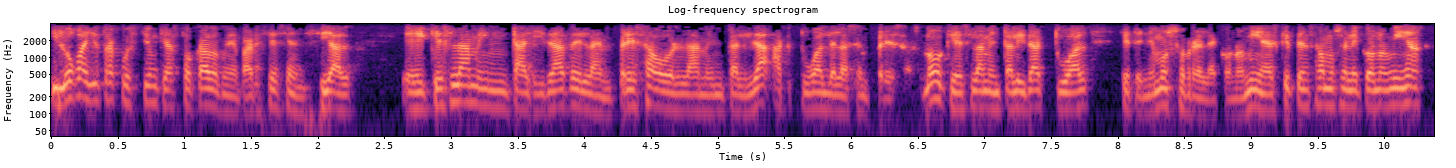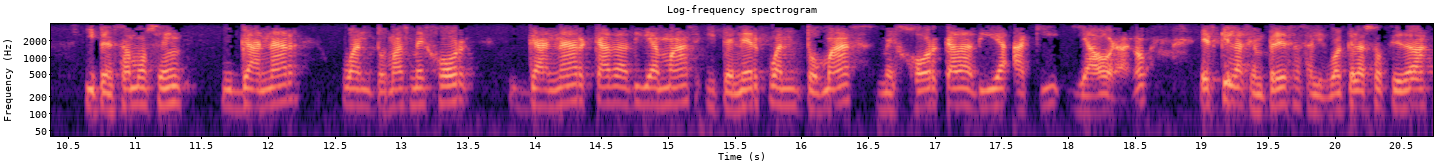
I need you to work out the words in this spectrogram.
Y luego hay otra cuestión que has tocado que me parece esencial, eh, que es la mentalidad de la empresa o la mentalidad actual de las empresas, ¿no? Que es la mentalidad actual que tenemos sobre la economía. Es que pensamos en economía y pensamos en ganar cuanto más mejor, ganar cada día más y tener cuanto más mejor cada día aquí y ahora, ¿no? Es que las empresas, al igual que la sociedad,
